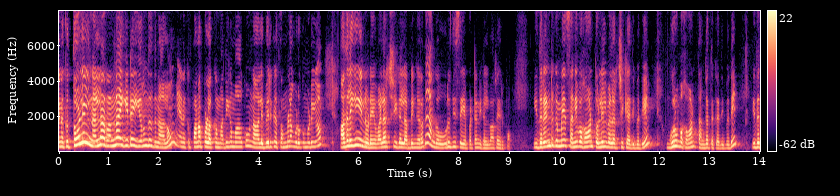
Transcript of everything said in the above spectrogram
எனக்கு தொழில் நல்லா ரன் ஆகிக்கிட்டே இருந்ததுனாலும் எனக்கு பணப்புழக்கம் அதிகமாகும். நாலு பேருக்கு சம்பளம் கொடுக்க முடியும். அதுலேயே என்னுடைய வளர்ச்சிகள் அப்படிங்கிறது அங்கே உறுதி செய்யப்பட்ட நிகழ்வாக இருக்கும். இது ரெண்டுக்குமே சனி பகவான் தொழில் வளர்ச்சிக்கு அதிபதி குரு பகவான் தங்கத்துக்கு அதிபதி. இது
